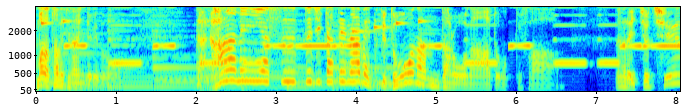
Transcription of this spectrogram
まだ食べてないんだけど。ラーメン屋スープ仕立て鍋ってどうなんだろうなと思ってさ。だから一応中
